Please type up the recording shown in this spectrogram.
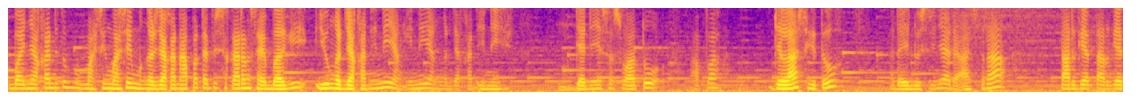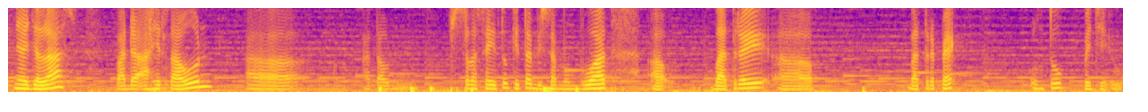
Kebanyakan itu masing-masing mengerjakan apa tapi sekarang saya bagi you ngerjakan ini yang ini yang ngerjakan ini. Jadinya sesuatu apa jelas gitu. Ada industrinya, ada Astra. Target-targetnya jelas. Pada akhir tahun uh, atau selesai itu kita bisa membuat uh, baterai uh, baterai pack untuk PJU.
